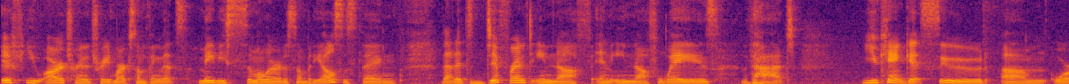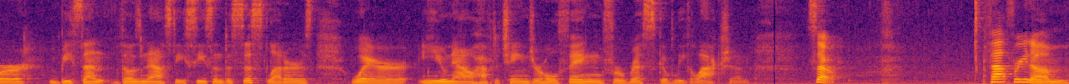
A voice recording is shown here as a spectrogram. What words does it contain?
if you are trying to trademark something that's maybe similar to somebody else's thing, that it's different enough in enough ways that you can't get sued um, or be sent those nasty cease and desist letters where you now have to change your whole thing for risk of legal action. So, Fat Freedom,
